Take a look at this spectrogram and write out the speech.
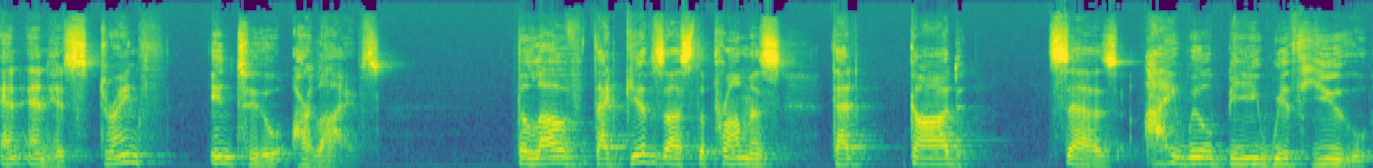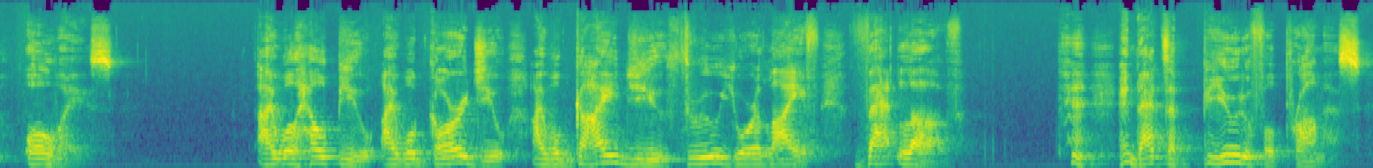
and, and His strength into our lives. The love that gives us the promise that God says, I will be with you always. I will help you. I will guard you. I will guide you through your life. That love. and that's a beautiful promise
